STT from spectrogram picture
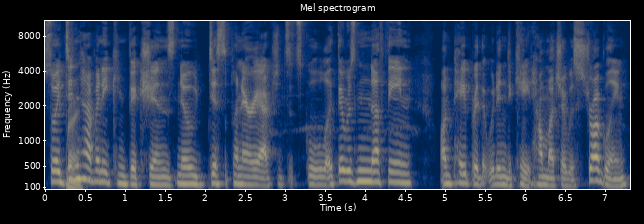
So I didn't right. have any convictions, no disciplinary actions at school. Like there was nothing on paper that would indicate how much I was struggling.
